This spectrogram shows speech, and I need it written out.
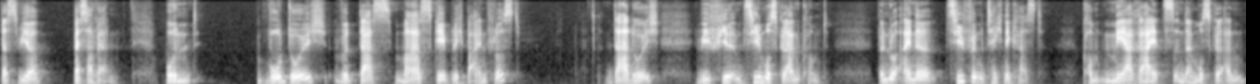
dass wir besser werden. Und wodurch wird das maßgeblich beeinflusst? Dadurch, wie viel im Zielmuskel ankommt. Wenn du eine zielführende Technik hast, kommt mehr Reiz in deinem Muskel an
